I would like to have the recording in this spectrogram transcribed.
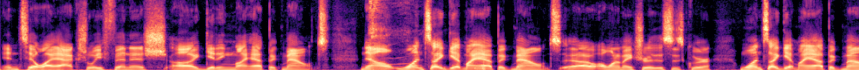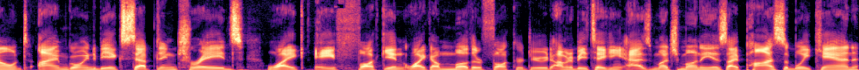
until I actually finish uh, getting my epic mount. Now, once I get my epic mount, uh, I want to make sure this is clear. Once I get my epic mount, I'm going to be accepting trades like a fucking like a motherfucker, dude. I'm gonna be taking as much money as I possibly can.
